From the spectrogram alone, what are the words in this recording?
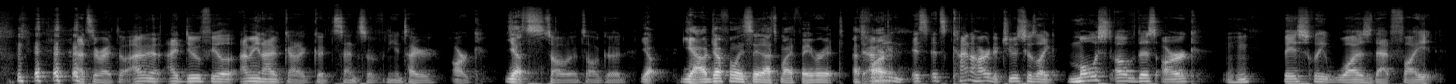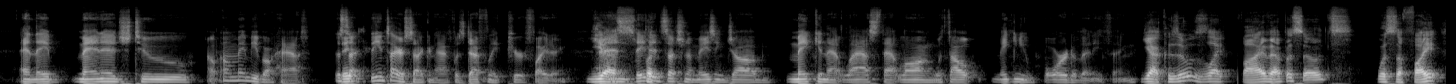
That's all right though. I mean, I do feel. I mean, I've got a good sense of the entire arc, yes. so it's all good. Yep. Yeah, I'd definitely say that's my favorite. As far I mean, it's it's kind of hard to choose because like most of this arc Mm-hmm. basically was that fight, and they managed to oh, oh, maybe about half. The, sec- the entire second half was definitely pure fighting. Yes, and they but- did such an amazing job making that last that long without making you bored of anything. Yeah, because it was like five episodes was the fight,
